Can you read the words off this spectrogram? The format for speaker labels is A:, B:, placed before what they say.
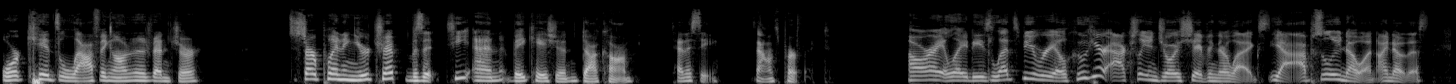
A: or kids laughing on an adventure. To start planning your trip, visit tnvacation.com. Tennessee sounds perfect. All right, ladies, let's be real. Who here actually enjoys shaving their legs? Yeah, absolutely no one. I know this.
